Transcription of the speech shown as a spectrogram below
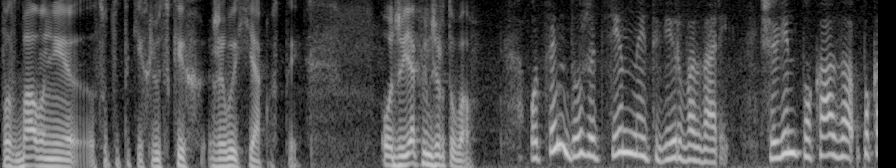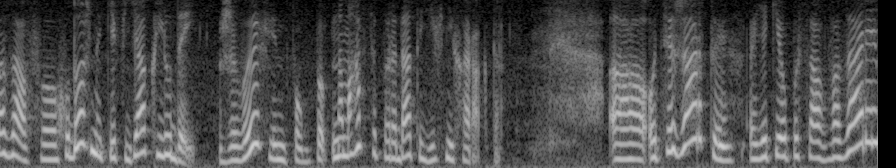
позбавлені суто таких людських живих якостей. Отже, як він жартував? Оцим дуже цінний твір Вазарі, що він показав, показав е, художників як людей живих, він намагався передати їхній характер. Е, Оці жарти, які описав Вазарі,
